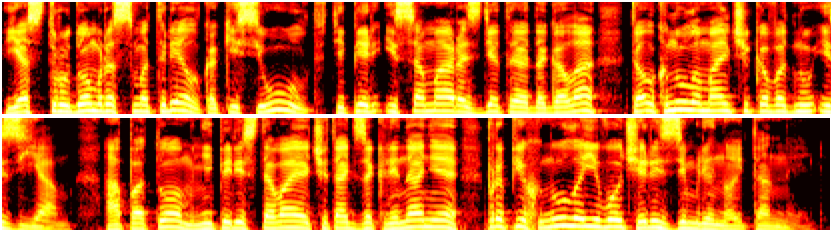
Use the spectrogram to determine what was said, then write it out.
я с трудом рассмотрел, как Исиулт, теперь и сама раздетая догола, толкнула мальчика в одну из ям, а потом, не переставая читать заклинание, пропихнула его через земляной тоннель.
